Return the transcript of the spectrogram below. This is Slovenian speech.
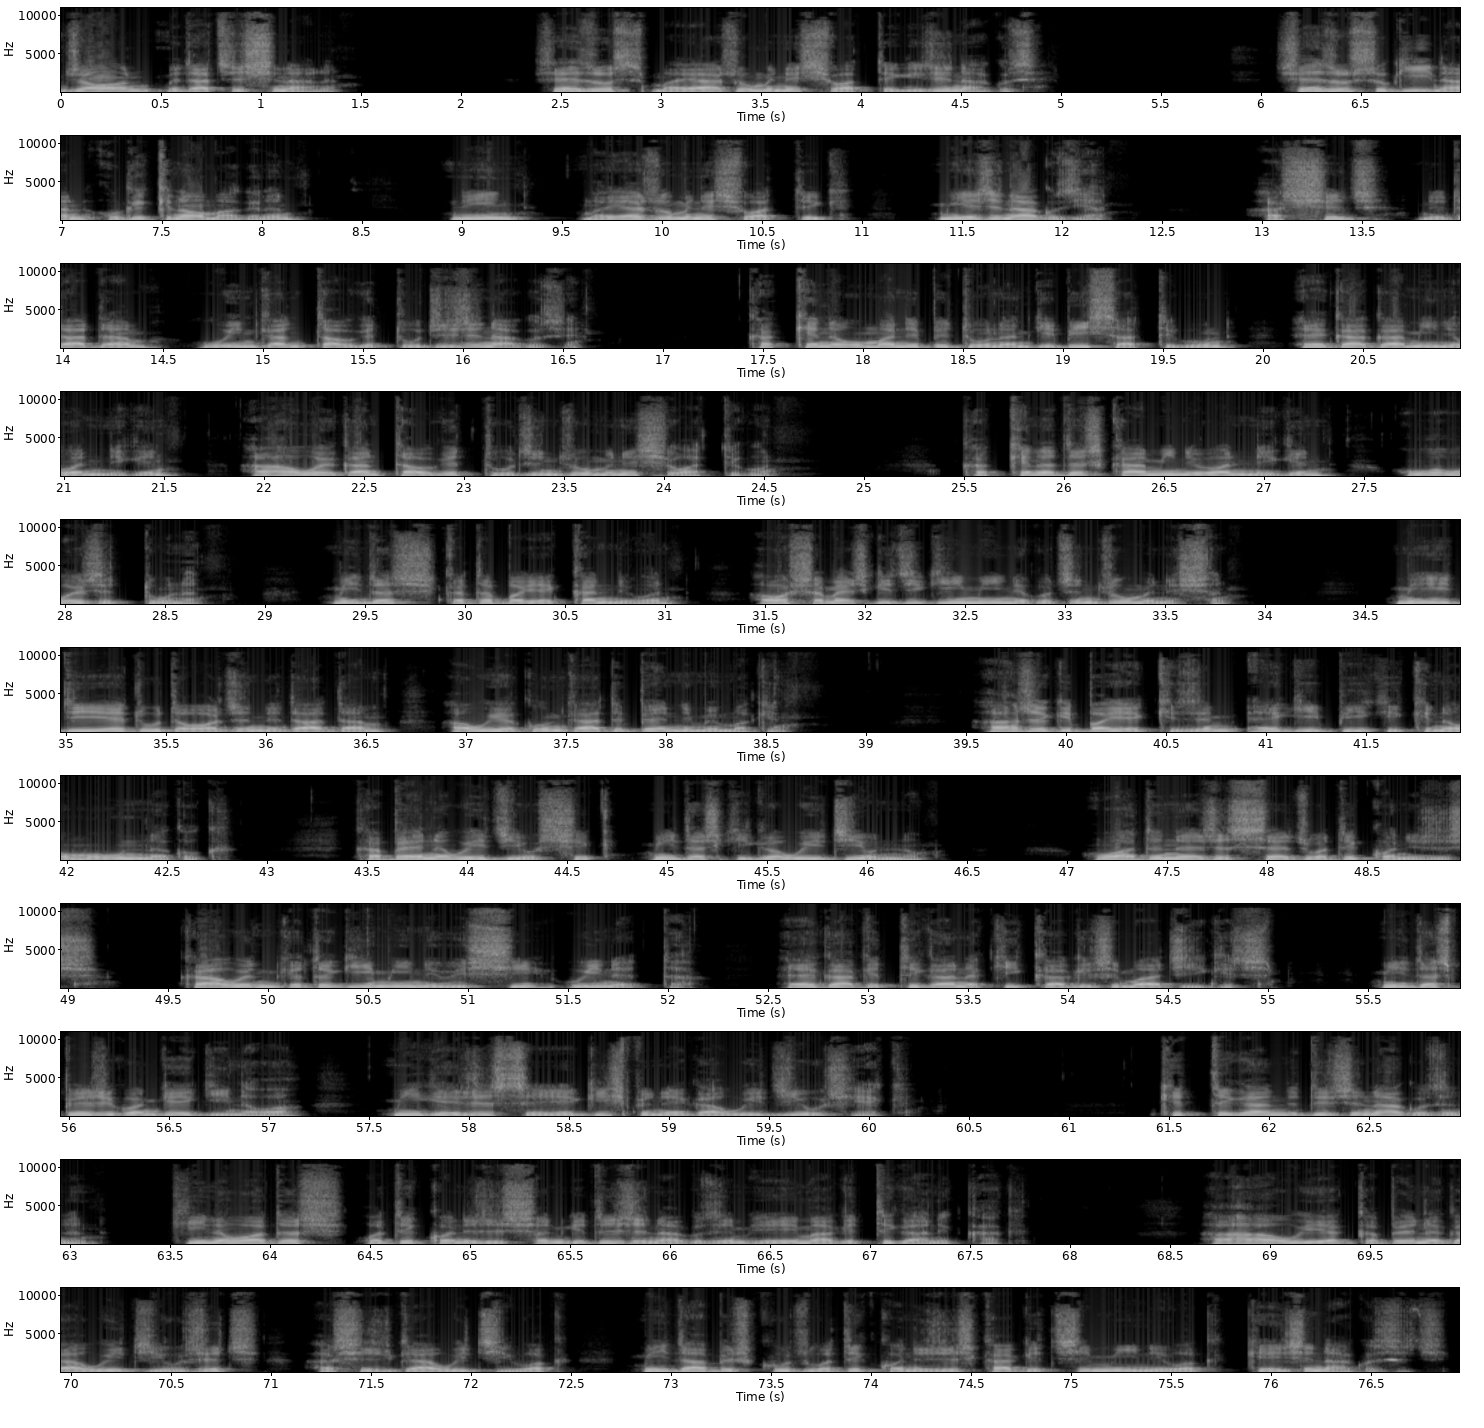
John medace shinane. Jesus maya jumini shwattegi jinaguse. Jesus uginan ugikina maganen. Nin maya jumini shwattig mie jinagusyan. Ashij nidadam uin gantauge tuji jinaguse. Kakkena umani bidunan gebisattigun ega gamini wannigin. Ahawe gantauge tujin jumini shwattigun. Kakkena dash gamini wannigin huwa wejittunan. Midas kataba jekkanniwan, għawaxamex għidġigi min jgħuġin ġumenixan. Mi di edu dawaġin id-għadam għaw jagun għadi benni mimakin. Għaxa għibajek kizim egi biki kina umu unnakuk. Kabena wieġi uxxik, midax kiga wieġi unnum. Għadin eġi s-serġwa dikwan iġiġ. Kawin għada għimini wissi winetta. Ega għittigana kika għiġi maġiġiġ. Midax peġi għan għeginawa, migéiste je gichpenega wi diochiek. Ket tegan de dijenagosinnen. Kinowadech wa dikkonegich chan gedijenagosem e ema get teganek kak. Haha wiek gabenega wi diojic a sich ga wi dziwak, mi dabech kurz wa dikkonegich ka get chiminiwak geijenagosic.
